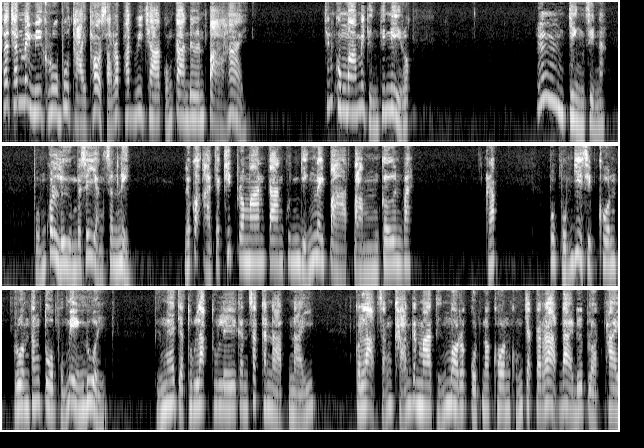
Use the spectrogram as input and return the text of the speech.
ถ้าฉันไม่มีครูผู้ถ่ายทอดสารพัดวิชาของการเดินป่าให้ ฉันคงมาไม่ถึงที่นี่หรอก อืม จริงสินะ ผมก็ลืมไปซะอย่างสนิท แล้วก็อาจจะคิดประมาณการคุณหญิงในป่าต่ำเกินไป ครับ พวกผมยี่สิบคนรวมทั้งตัวผมเองด้วย ถึงแม้จะทุลักทุเลกันสักขนาดไหน ก็ลากสังขารกันมาถึงมรกรนครของจักรราชได้โดยปลอดภัย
